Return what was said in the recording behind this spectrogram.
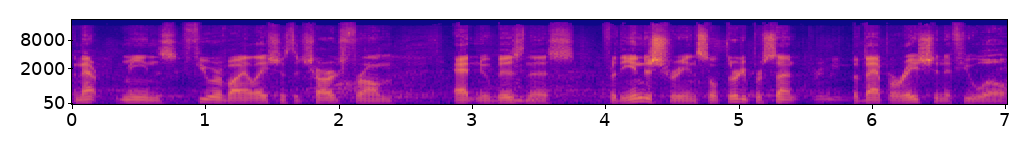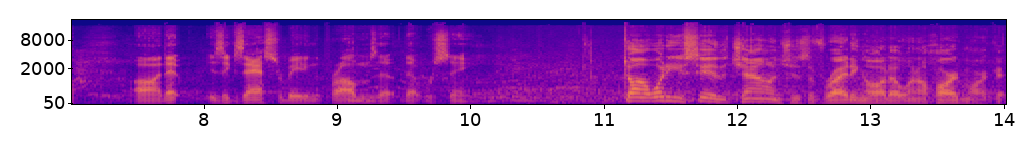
and that means fewer violations to charge from at new business for the industry. And so 30% evaporation, if you will, uh, that is exacerbating the problems that, that we're seeing. Dawn, what do you see are the challenges of writing auto in a hard market?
